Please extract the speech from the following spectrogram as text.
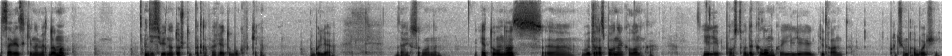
советский номер дома. Здесь видно то, что по трафарету буковки были нарисованы. Это у нас э, водораспорная колонка. Или просто водоколонка, или гидрант. Причем рабочий.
